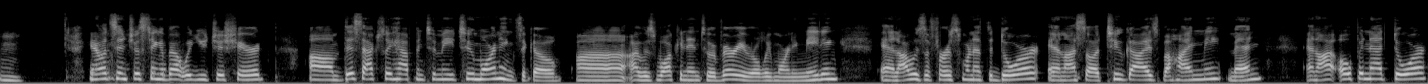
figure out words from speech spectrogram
Mm. You know what's interesting about what you just shared? Um, this actually happened to me two mornings ago. Uh, I was walking into a very early morning meeting, and I was the first one at the door, and I saw two guys behind me, men, and I opened that door,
